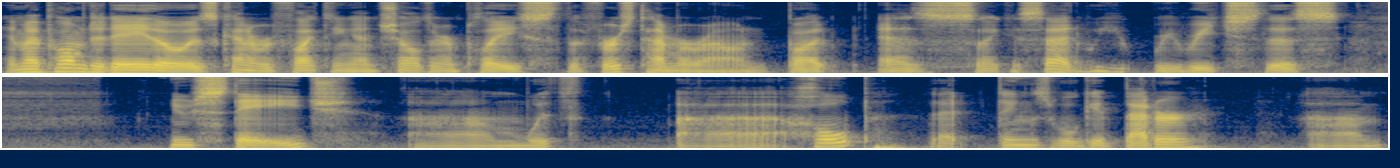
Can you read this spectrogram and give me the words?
And my poem today, though, is kind of reflecting on shelter in place the first time around. But as like I said, we we reached this new stage um, with uh, hope that things will get better, um,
